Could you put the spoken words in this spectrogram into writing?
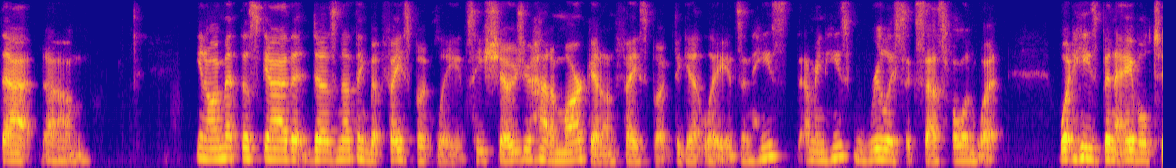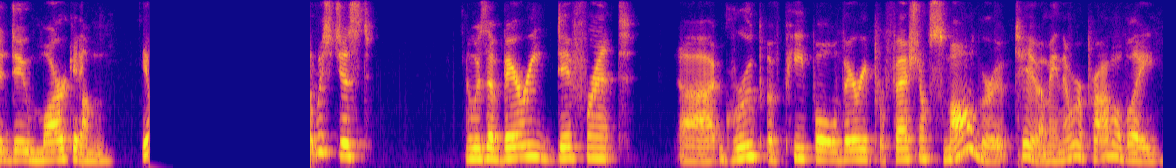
that, um, you know, I met this guy that does nothing but Facebook leads. He shows you how to market on Facebook to get leads, and he's, I mean, he's really successful in what what he's been able to do marketing. Um, It, it was just, it was a very different uh, group of people, very professional, small group too. I mean, there were probably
